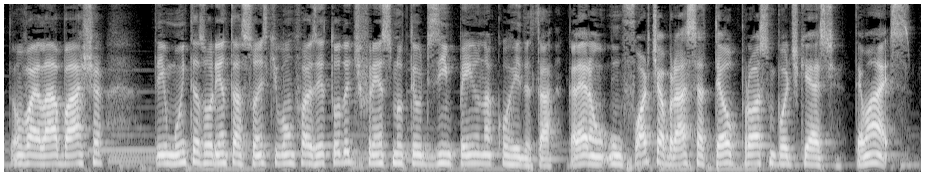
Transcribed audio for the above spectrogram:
Então vai lá, baixa. Tem muitas orientações que vão fazer toda a diferença no teu desempenho na corrida, tá? Galera, um forte abraço e até o próximo podcast. Até mais!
